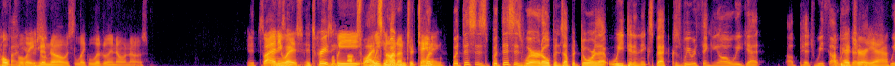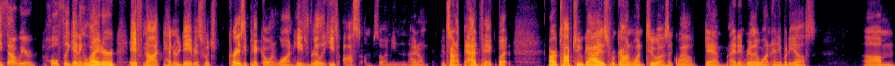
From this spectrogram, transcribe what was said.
Hopefully, who knows? Like literally, no one knows. It's But crazy. anyways, it's crazy. We That's why we it's not but- entertaining. But this is but this is where it opens up a door that we didn't expect because we were thinking, oh, we get a pitch. We a thought we were pitcher. getting- Yeah, we thought we were hopefully getting Leiter, if not Henry Davis, which crazy pick going one. He's really he's awesome. So I mean, I don't it's not a bad pick, but our top two guys were gone one two. I was like, wow, damn, I didn't really want anybody else. Um,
